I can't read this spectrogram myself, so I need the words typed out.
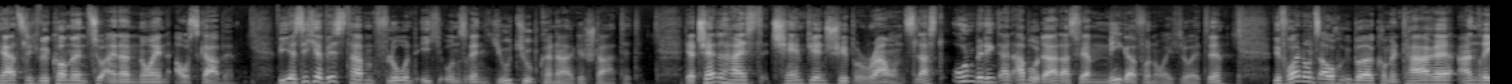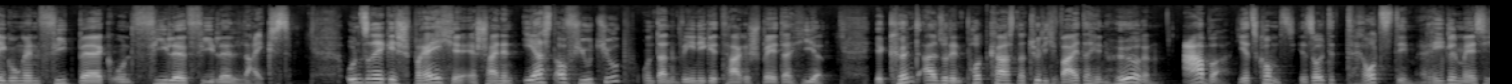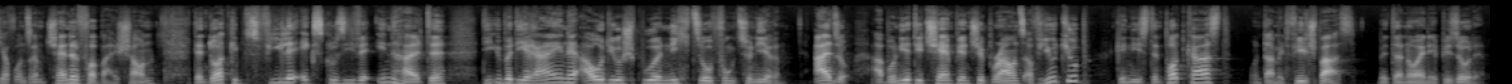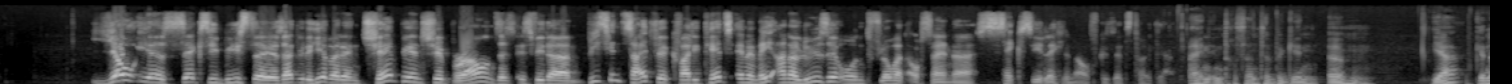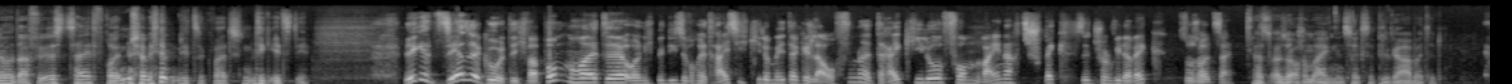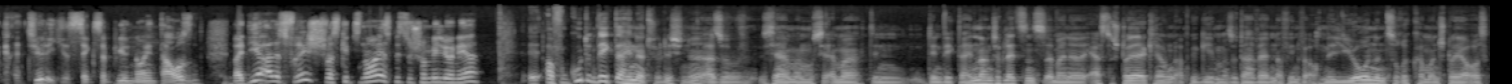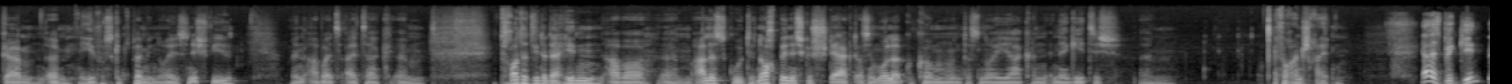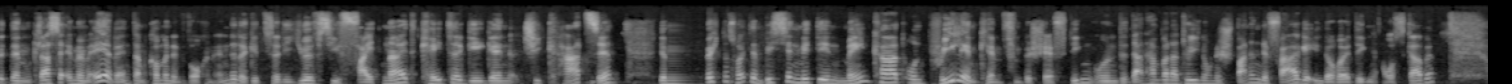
herzlich willkommen zu einer neuen Ausgabe. Wie ihr sicher wisst, haben Flo und ich unseren YouTube-Kanal gestartet. Der Channel heißt Championship Rounds. Lasst unbedingt ein Abo da, das wäre mega von euch, Leute. Wir freuen uns auch über Kommentare, Anregungen, Feedback und viele, viele Likes. Unsere Gespräche erscheinen erst auf YouTube und dann wenige Tage später hier. Ihr könnt also den Podcast natürlich weiterhin hören, aber jetzt kommt's, ihr solltet trotzdem regelmäßig auf unserem Channel vorbeischauen, denn dort gibt's viele exklusive Inhalte, die über die reine Audiospur nicht so funktionieren. Also, abonniert die Championship Rounds auf YouTube, genießt den Podcast und damit viel Spaß mit der neuen Episode. Yo, ihr sexy Biester, ihr seid wieder hier bei den Championship Rounds. Es ist wieder ein bisschen Zeit für Qualitäts-MMA-Analyse und Flo hat auch sein äh, sexy Lächeln aufgesetzt heute. Ein interessanter Beginn. Ähm, ja, genau dafür ist Zeit. Freut mich schon wieder mit dir zu quatschen. Wie geht's dir? Mir geht's sehr, sehr gut. Ich war pumpen heute und ich bin diese Woche 30 Kilometer gelaufen. Drei Kilo vom Weihnachtsspeck sind schon wieder weg. So soll es sein. Hast also auch am eigenen Sexappeal gearbeitet? Natürlich ist Sexappeal 9000. Bei dir alles frisch? Was gibt's Neues? Bist du schon Millionär? Äh, auf einem guten Weg dahin natürlich. Ne? Also ja, man muss ja immer den, den Weg dahin machen. Ich habe letztens meine erste Steuererklärung abgegeben. Also da werden auf jeden Fall auch Millionen zurückkommen an Steuerausgaben. Ähm, nee, was gibt's bei mir Neues? Nicht viel. Mein Arbeitsalltag ähm, trottet wieder dahin, aber ähm, alles Gute. Noch bin ich gestärkt aus dem Urlaub gekommen und das neue Jahr kann energetisch ähm, voranschreiten. Ja, es beginnt mit einem klasse MMA-Event am kommenden Wochenende. Da gibt es ja die UFC Fight Night, Cater gegen Chikaze. Wir möchten uns heute ein bisschen mit den Maincard- und Prelim-Kämpfen beschäftigen. Und dann haben wir natürlich noch eine spannende Frage in der heutigen Ausgabe.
